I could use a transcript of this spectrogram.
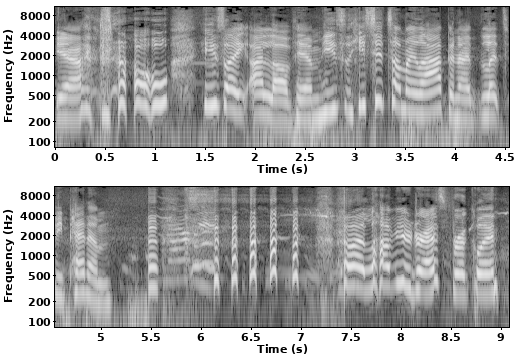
Yeah, no. He's like, I love him. He's he sits on my lap and I lets me pet him. I love your dress, Brooklyn.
